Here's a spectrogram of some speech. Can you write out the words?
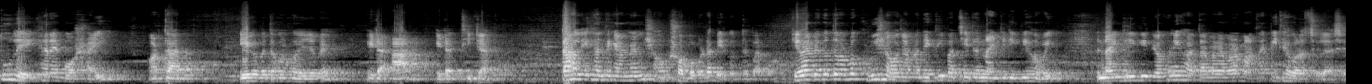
তুলে এখানে বসাই, অর্থাৎ এইভাবে তখন হয়ে যাবে। এটা আর এটা থিটা তাহলে এখান থেকে আমরা আমি সম্পর্কটা বের করতে পারব। কীভাবে বের করতে পারব? খুবই সহজ, আমরা দেখতেই পাচ্ছি এটা নাইনটি ডিগ্রি হবেই। নাইনটি ডিগ্রি যখনই হয়, তার মানে আমার মাথায় পিঠা করা চলে আসে।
